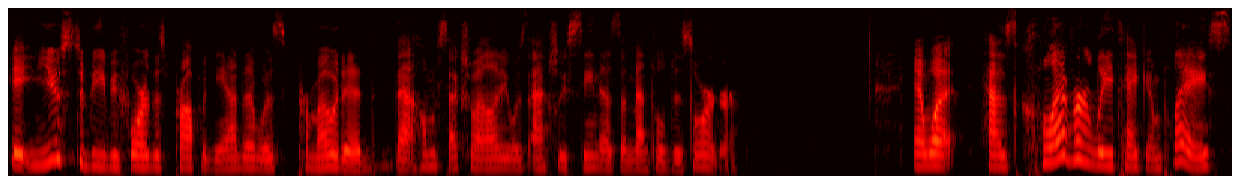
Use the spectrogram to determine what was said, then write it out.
it used to be before this propaganda was promoted that homosexuality was actually seen as a mental disorder. And what has cleverly taken place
